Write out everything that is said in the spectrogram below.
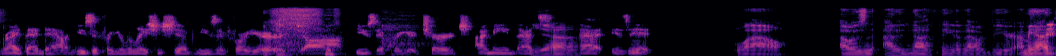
Write that down. Use it for your relationship, use it for your job, use it for your church. I mean, that's, yeah. that is it. Wow. I was I did not think that that would be your. I mean, I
